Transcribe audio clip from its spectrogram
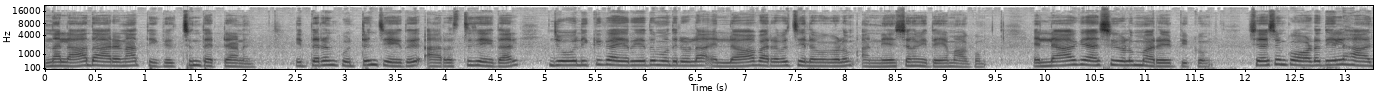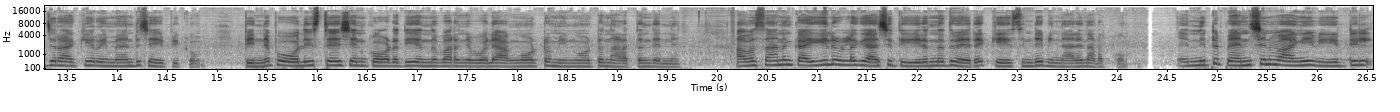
എന്നാൽ ആ ധാരണ തികച്ചും തെറ്റാണ്. ഇത്തരം കുറ്റം ചെയ്ത് അറസ്റ്റ് ചെയ്താൽ ജോലിക്ക് കയറിയത് മുതലുള്ള എല്ലാ വരവ് ചിലവുകളും അന്വേഷണ വിധേയമാകും. എല്ലാ ക്യാഷുകളും മരവിപ്പിക്കും. ശേഷം കോടതിയിൽ ഹാജരാക്കി റിമാൻഡ് ചെയ്യിപ്പിക്കും. പിന്നെ പോലീസ് സ്റ്റേഷൻ കോടതി എന്ന് പറഞ്ഞ പോലെ അങ്ങോട്ടും ഇങ്ങോട്ടും നടത്തം തന്നെ. അവസാനം കയ്യിലുള്ള ക്യാഷ് തീരുന്നത് വരെ കേസിന്റെ പിന്നാലെ നടക്കും. എന്നിട്ട് പെൻഷൻ വാങ്ങി വീട്ടിൽ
